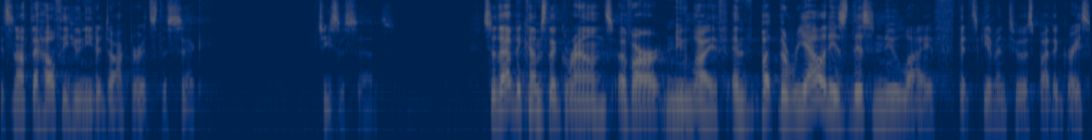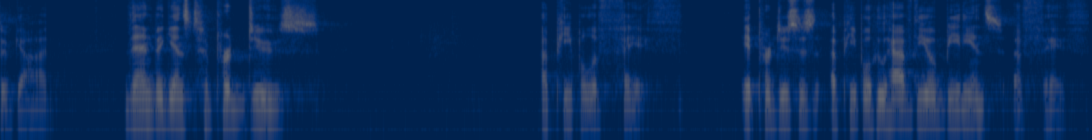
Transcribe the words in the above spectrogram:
it's not the healthy who need a doctor, it's the sick, Jesus says. So that becomes the grounds of our new life. And, but the reality is, this new life that's given to us by the grace of God then begins to produce a people of faith. It produces a people who have the obedience of faith.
